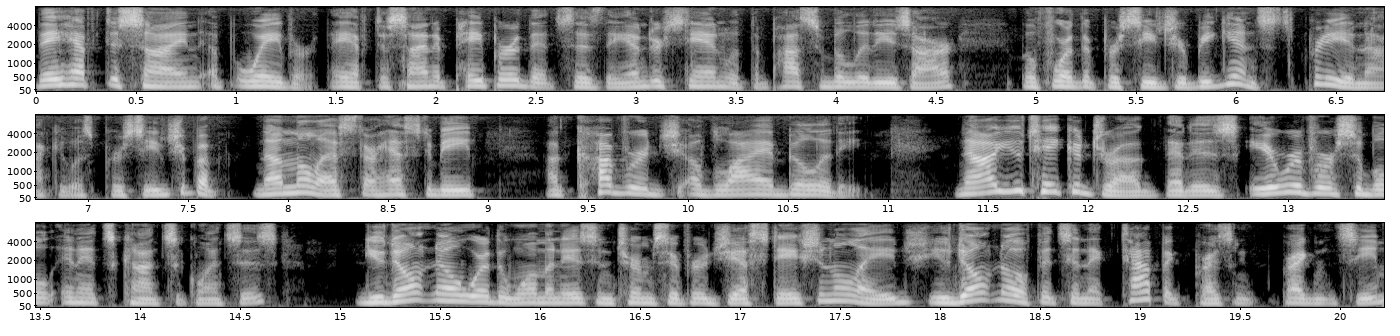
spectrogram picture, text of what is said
they have to sign a waiver. They have to sign a paper that says they understand what the possibilities are before the procedure begins. It's a pretty innocuous procedure, but nonetheless, there has to be a coverage of liability. Now you take a drug that is irreversible in its consequences. You don't know where the woman is in terms of her gestational age. You don't know if it's an ectopic pregnancy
